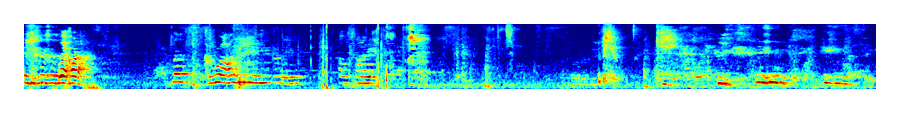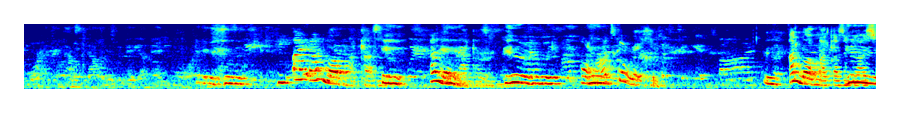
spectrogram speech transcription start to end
Wait, hold on. Let's karate in outside. I, I love my cousin. I love my cousin. Hold on, let's go right here. I love my cousin, guys.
